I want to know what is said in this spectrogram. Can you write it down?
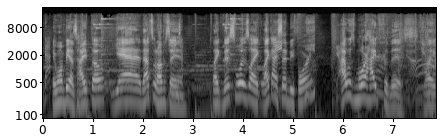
だ It won't be as hype though. Yeah, that's what I'm saying. Like this was like like I said before, I was more hyped for this. Like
